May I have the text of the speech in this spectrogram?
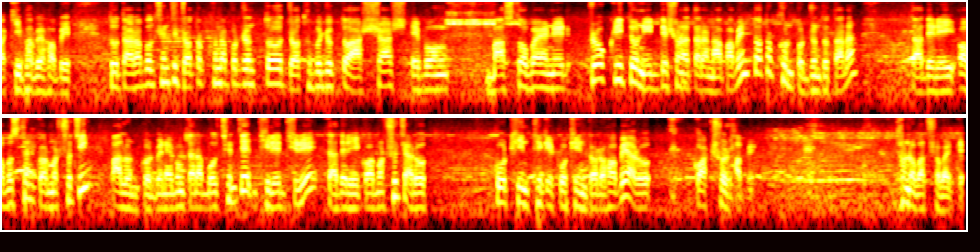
বা কীভাবে হবে। তো তারা বলছেন যে যতক্ষণ না পর্যন্ত যথোপযুক্ত আশ্বাস এবং বাস্তবায়নের প্রকৃত নির্দেশনা তারা না পাবেন, ততক্ষণ পর্যন্ত তারা তাদের এই অবস্থান কর্মসূচি পালন করবেন এবং তারা বলছেন যে ধীরে ধীরে তাদের এই কর্মসূচি আরও কঠিন থেকে কঠিনতর হবে আরও কঠোর হবে। ধন্যবাদ সবাইকে।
